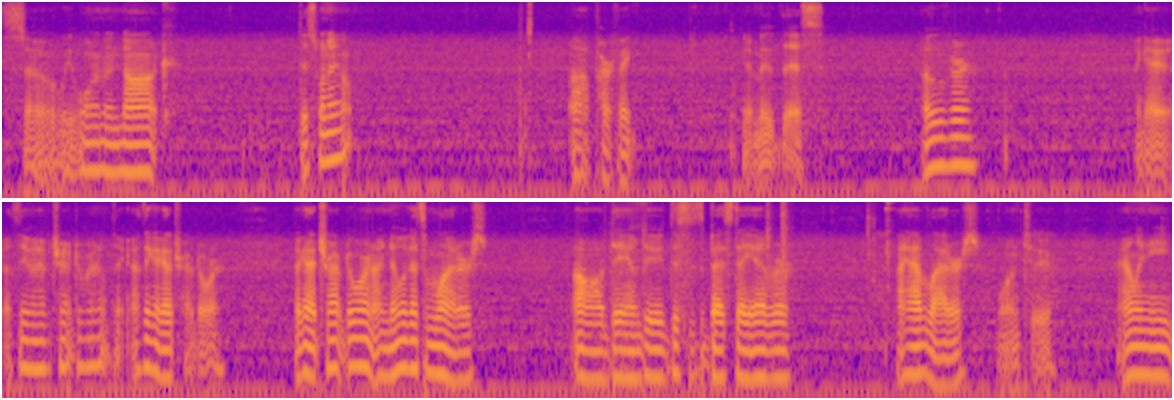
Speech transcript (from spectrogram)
So we want to knock this one out. Oh, perfect. I'm gonna move this over. I got. I think I have a trapdoor. I don't think. I think I got a trapdoor. I got a trapdoor, and I know I got some ladders. Oh damn, dude! This is the best day ever. I have ladders. One, two. I only need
